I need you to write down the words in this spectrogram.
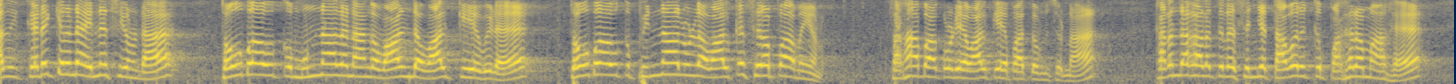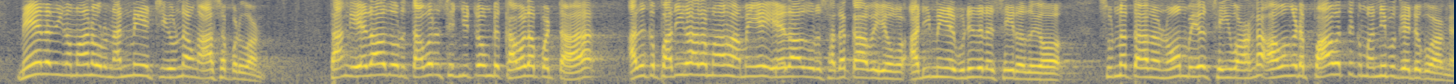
அது கிடைக்கிறண்டா என்ன செய்யணும்டா? தௌபாவுக்கு முன்னால் நாங்கள் வாழ்ந்த வாழ்க்கையை விட தௌபாவுக்கு பின்னால் உள்ள வாழ்க்கை சிறப்பாக அமையணும். சஹாபாக்களுடைய வாழ்க்கையை பார்த்தோம்னு சொன்னால் கடந்த காலத்தில் செஞ்ச தவறுக்கு பகரமாக மேலதிகமான ஒரு நன்மையை செய்யணும்னு அவங்க ஆசைப்படுவாங்க. தாங்கள் ஏதாவது ஒரு தவறு செஞ்சிட்டோம்னு கவலைப்பட்டால் அதுக்கு பரிகாரமாக அமைய ஏதாவது ஒரு சதக்காவையோ அடிமையை விடுதலை செய்கிறதையோ சுண்ணத்தான நோம்பையோ செய்வாங்க அவங்களோட பாவத்துக்கு மன்னிப்பு கேட்டுக்குவாங்க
